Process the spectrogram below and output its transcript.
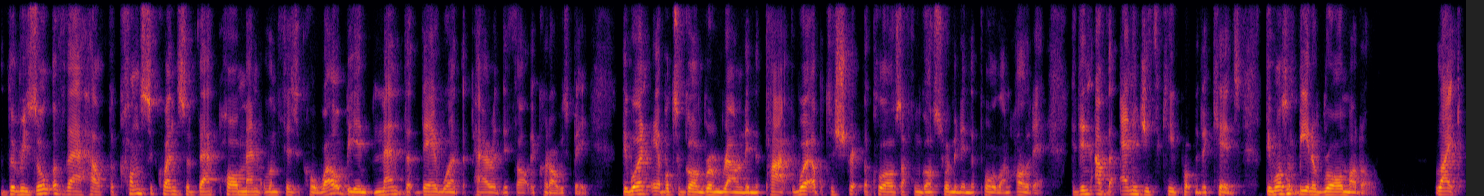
the result of their health, the consequence of their poor mental and physical well-being meant that they weren't the parent they thought they could always be. They weren't able to go and run around in the park. They weren't able to strip the clothes off and go swimming in the pool on holiday. They didn't have the energy to keep up with the kids. They wasn't being a role model. Like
